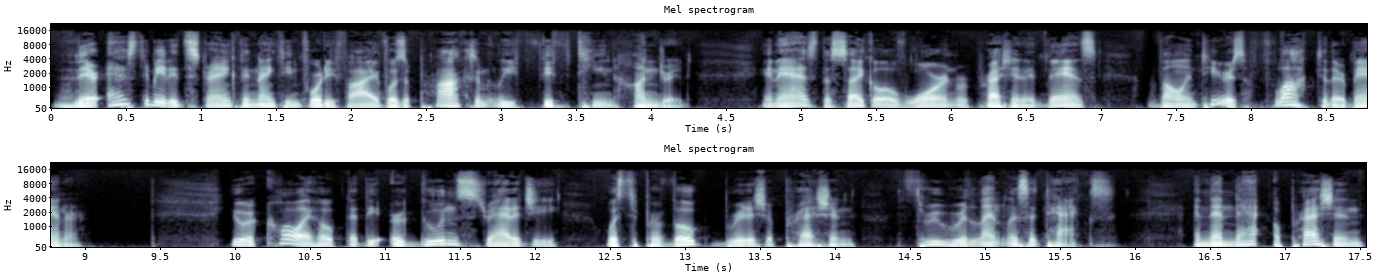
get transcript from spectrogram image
Their estimated strength in 1945 was approximately 1,500, and as the cycle of war and repression advanced, volunteers flocked to their banner. You'll recall, I hope, that the Irgun's strategy was to provoke British oppression through relentless attacks, and then that oppression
